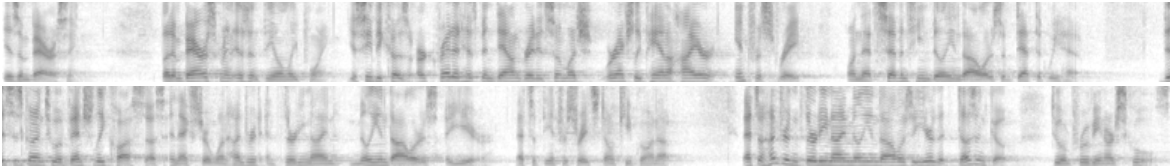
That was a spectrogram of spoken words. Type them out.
is embarrassing. But embarrassment isn't the only point. You see, because our credit has been downgraded so much, we're actually paying a higher interest rate on that $17 billion of debt that we have. This is going to eventually cost us an extra $139 million a year. That's if the interest rates don't keep going up. That's $139 million a year that doesn't go to improving our schools.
